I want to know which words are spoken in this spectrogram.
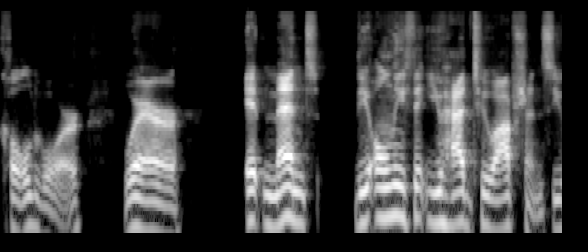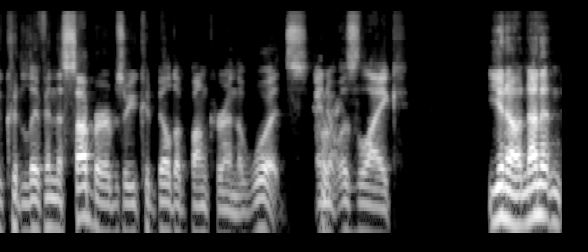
Cold War, where it meant the only thing you had two options: you could live in the suburbs or you could build a bunker in the woods, Correct. and it was like, you know, none of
